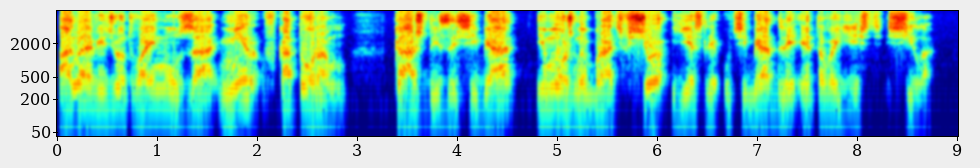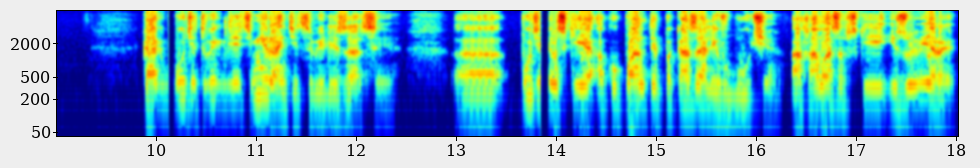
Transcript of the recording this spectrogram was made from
Она ведет войну за мир, в котором каждый за себя и можно брать все, если у тебя для этого есть сила. Как будет выглядеть мир антицивилизации? Э, путинские оккупанты показали в Буче, а хамасовские изуверы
